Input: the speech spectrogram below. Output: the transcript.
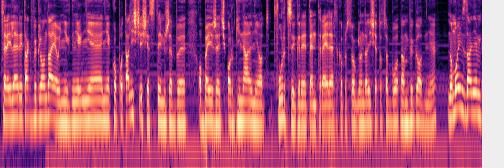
trailery tak wyglądają i nigdy nie, nie, nie kłopotaliście się z tym, żeby obejrzeć oryginalnie od twórcy gry ten trailer, tylko po prostu oglądaliście to, co było wam wygodnie. No moim zdaniem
